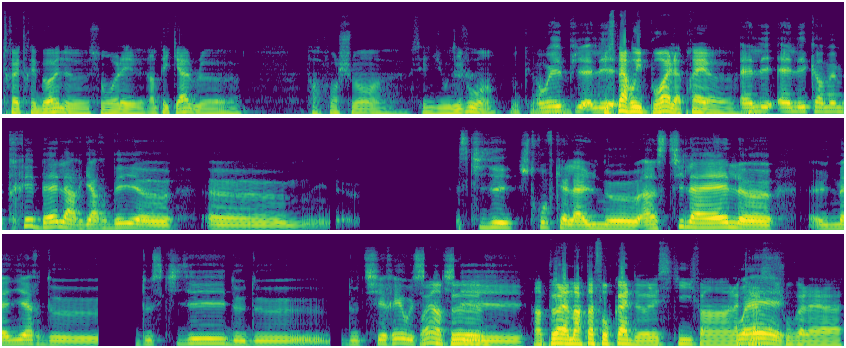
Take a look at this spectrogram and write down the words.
très très bonne. son relais est impeccable. Enfin, franchement, c'est du haut niveau. Hein. Donc, euh, Oui, puis elle est, j'espère, oui, pour elle. Après, euh, elle est, elle est quand même très belle à regarder euh, skier. Je trouve qu'elle a une, euh, un style à elle, euh, une manière de, de skier, de, de, de tirer aussi. Ouais, un peu. est- un peu à la Martin Fourcade, euh, le ski, enfin, la Ouais. classe, je trouve. Elle, a-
